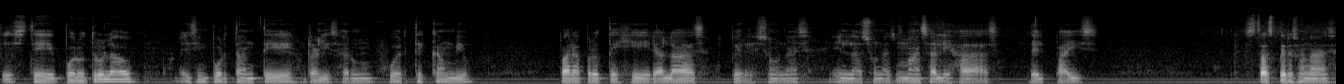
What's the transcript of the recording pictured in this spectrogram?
Este, por otro lado, es importante realizar un fuerte cambio para proteger a las personas en las zonas más alejadas del país. Estas personas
